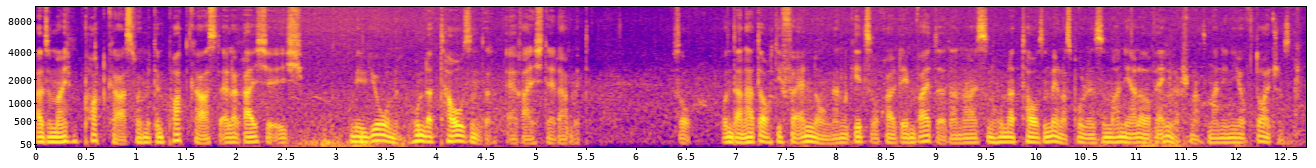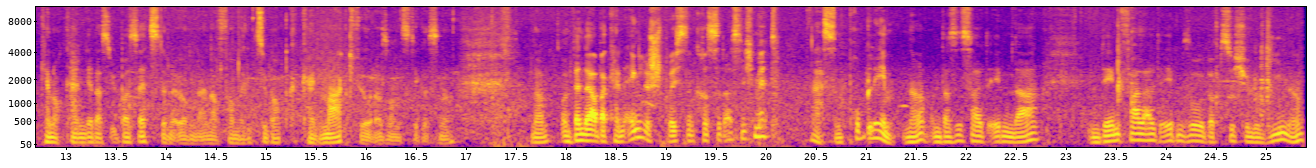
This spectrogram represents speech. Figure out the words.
Also mache ich einen Podcast, weil mit dem Podcast erreiche ich Millionen, Hunderttausende erreicht er damit. So, und dann hat er auch die Veränderung. Dann geht es auch halt eben weiter. Dann heißen 100.000 mehr. Das Problem ist, das machen die alle auf Englisch. Das machen die nicht auf Deutsch. Ich kenne auch keinen, der das übersetzt in irgendeiner Form. Da gibt es überhaupt keinen Markt für oder sonstiges. Ne? Ne? Und wenn du aber kein Englisch sprichst, dann kriegst du das nicht mit. Das ist ein Problem. Ne? Und das ist halt eben da, in dem Fall halt eben so über Psychologie, ne?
